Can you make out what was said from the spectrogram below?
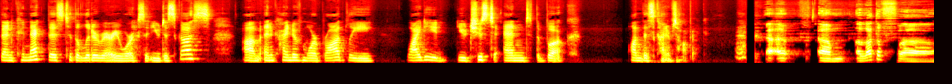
then connect this to the literary works that you discuss, um, and kind of more broadly, why do you you choose to end the book on this kind of topic? Uh, um, a lot of uh,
